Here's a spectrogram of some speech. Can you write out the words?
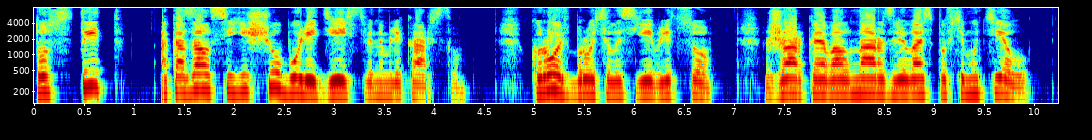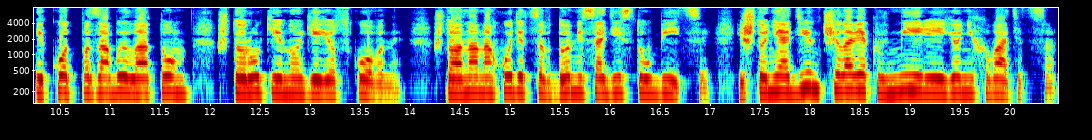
то стыд оказался еще более действенным лекарством. Кровь бросилась ей в лицо, жаркая волна разлилась по всему телу, и кот позабыла о том, что руки и ноги ее скованы, что она находится в доме садиста-убийцы, и что ни один человек в мире ее не хватится.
